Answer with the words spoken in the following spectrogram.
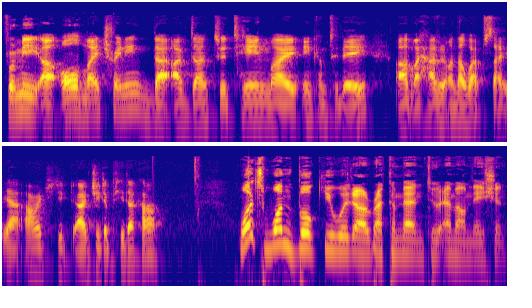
for me, uh, all of my training that I've done to attain my income today, um, I have it on that website. Yeah, our uh, What's one book you would uh, recommend to MLM Nation?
